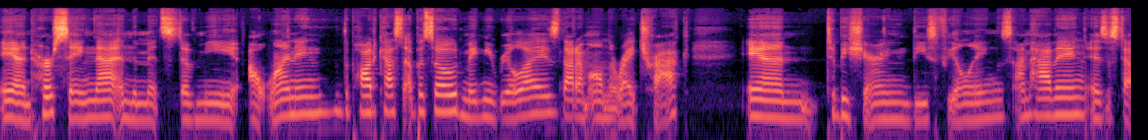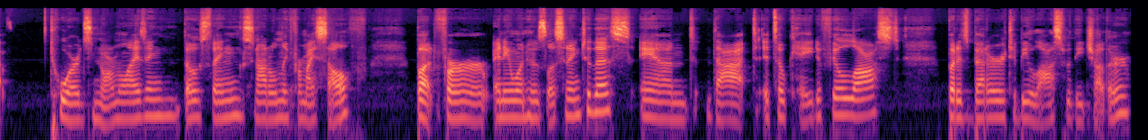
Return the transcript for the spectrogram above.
And her saying that in the midst of me outlining the podcast episode made me realize that I'm on the right track and to be sharing these feelings I'm having is a step towards normalizing those things, not only for myself, but for anyone who's listening to this, and that it's okay to feel lost, but it's better to be lost with each other.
